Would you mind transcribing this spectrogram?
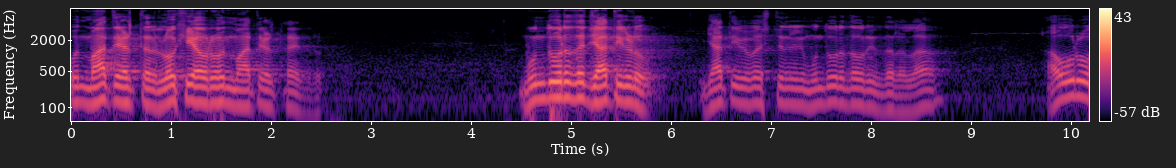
ಒಂದು ಮಾತು ಹೇಳ್ತಾರೆ ಲೋಹಿ ಅವರು ಒಂದು ಮಾತು ಹೇಳ್ತಾ ಇದ್ರು. ಮುಂದೂರದ ಜಾತಿಗಳು, ಜಾತಿ ವ್ಯವಸ್ಥೆಯಲ್ಲಿ ಮುಂದೂರದವರು ಇದ್ದಾರಲ್ಲ, ಅವರು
